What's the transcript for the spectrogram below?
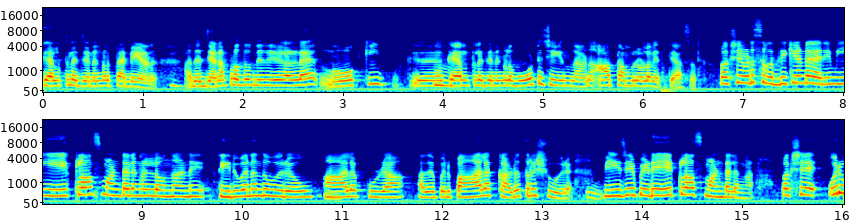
കേരളത്തിലെ ജനങ്ങൾ തന്നെയാണ്. അത് ജനപ്രതിനിധികളെ നോക്കി കേരളത്തിലെ ജനങ്ങൾ വോട്ട് ചെയ്യുന്നതാണ് ആ തമ്മിലുള്ള വ്യത്യാസം. പക്ഷെ ഇവിടെ ശ്രദ്ധിക്കേണ്ട കാര്യം ഈ എ ക്ലാസ് മണ്ഡലങ്ങളിൽ ഒന്നാണ് തിരുവനന്തപുരവും ആലപ്പുഴ അതേപോലെ പാലക്കാട് തൃശ്ശൂർ ബി ജെ പിയുടെ എ ക്ലാസ് മണ്ഡലങ്ങൾ. പക്ഷെ ഒരു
